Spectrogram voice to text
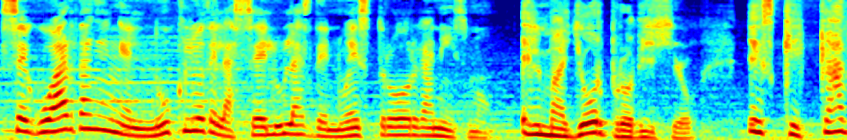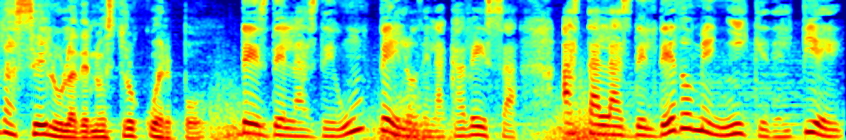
se guardan en el núcleo de las células de nuestro organismo. El mayor prodigio es que cada célula de nuestro cuerpo, desde las de un pelo de la cabeza hasta las del dedo meñique del pie,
